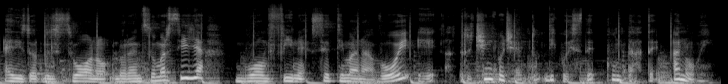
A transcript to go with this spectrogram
editor del suono Lorenzo Marsiglia. Buon fine settimana a voi e altre 500 di queste puntate a noi.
